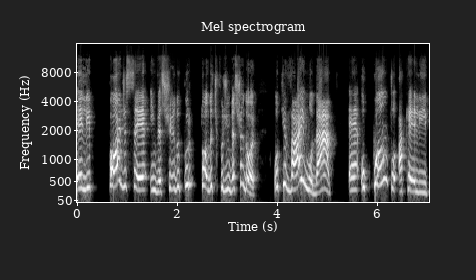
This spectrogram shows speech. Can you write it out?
ele pode ser investido por todo tipo de investidor. O que vai mudar é o quanto aquele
